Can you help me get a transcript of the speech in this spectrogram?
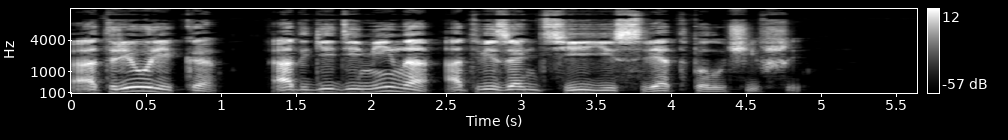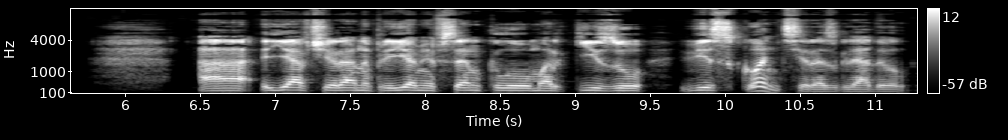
От Рюрика, от Гедемина, от Византии свет получивший. А я вчера на приеме в Сен-Клоу маркизу Висконти разглядывал.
